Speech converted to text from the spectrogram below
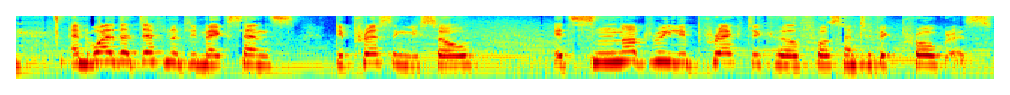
And while that definitely makes sense, depressingly so, it's not really practical for scientific progress.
